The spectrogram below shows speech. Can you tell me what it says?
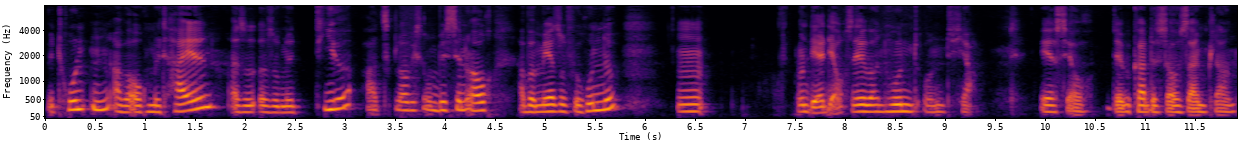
mit Hunden, aber auch mit Heilen. Also, also mit Tierarzt, glaube ich, so ein bisschen auch, aber mehr so für Hunde. Mm. Und er hat ja auch selber einen Hund und ja, er ist ja auch der bekannteste aus seinem Clan.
